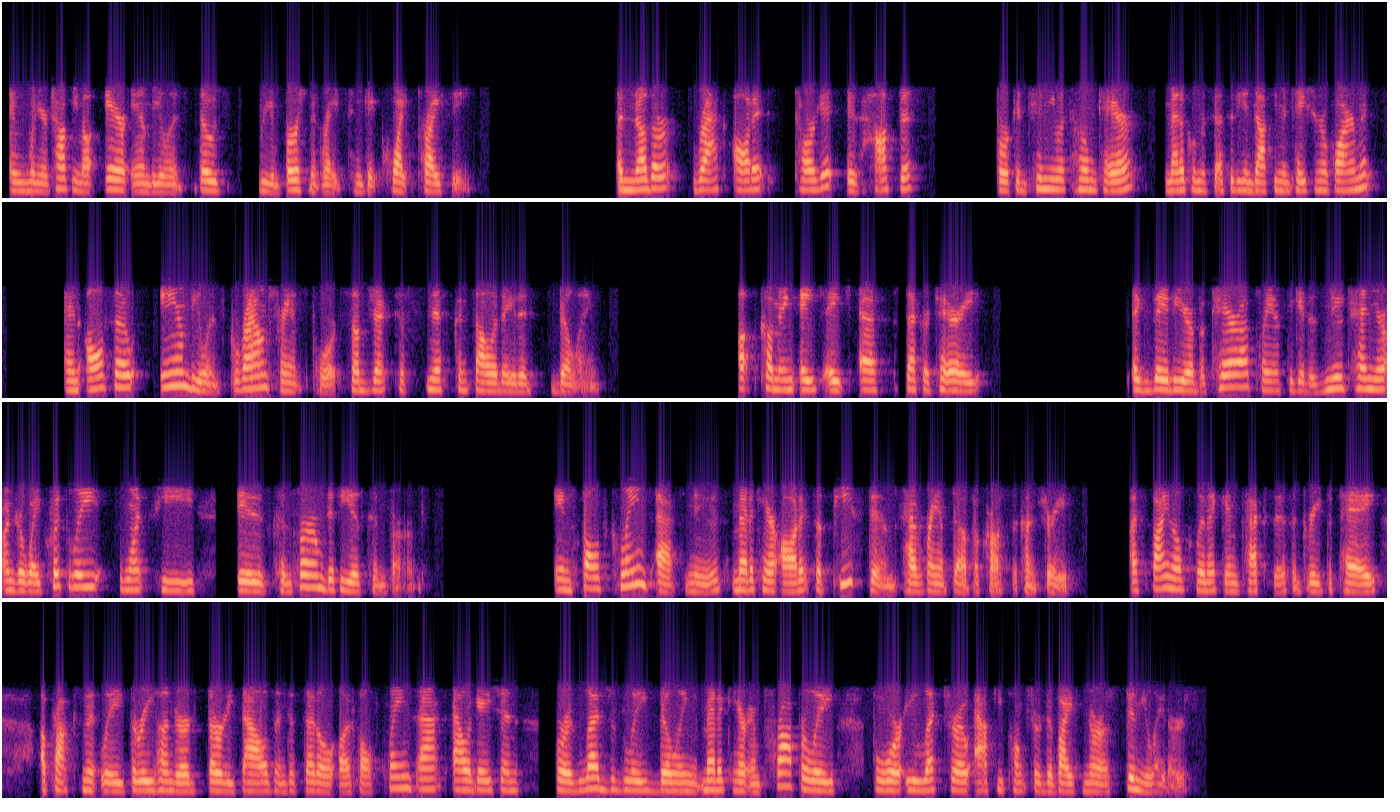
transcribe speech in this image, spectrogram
And when you're talking about air ambulance, those reimbursement rates can get quite pricey. Another RAC audit target is hospice for continuous home care, medical necessity and documentation requirements, and also ambulance ground transport subject to SNF consolidated billing. Upcoming HHS Secretary Xavier Becerra plans to get his new tenure underway quickly once he is confirmed, if he is confirmed. In False Claims Act news, Medicare audits of P-STIMs have ramped up across the country. A spinal clinic in Texas agreed to pay approximately $330,000 to settle a False Claims Act allegation for allegedly billing Medicare improperly for electroacupuncture device neurostimulators.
